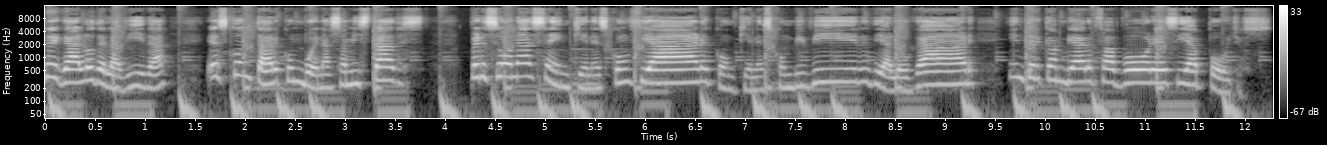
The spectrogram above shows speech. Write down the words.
Regalo de la vida es contar con buenas amistades, personas en quienes confiar, con quienes convivir, dialogar, intercambiar favores y apoyos.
